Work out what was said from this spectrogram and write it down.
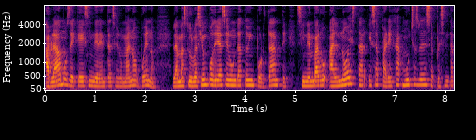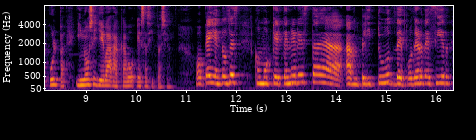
hablábamos de que es inherente al ser humano. Bueno, la masturbación podría ser un dato importante. Sin embargo, al no estar esa pareja, muchas veces se presenta culpa y no se lleva a cabo esa situación. Ok, entonces como que tener esta amplitud de poder decir,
